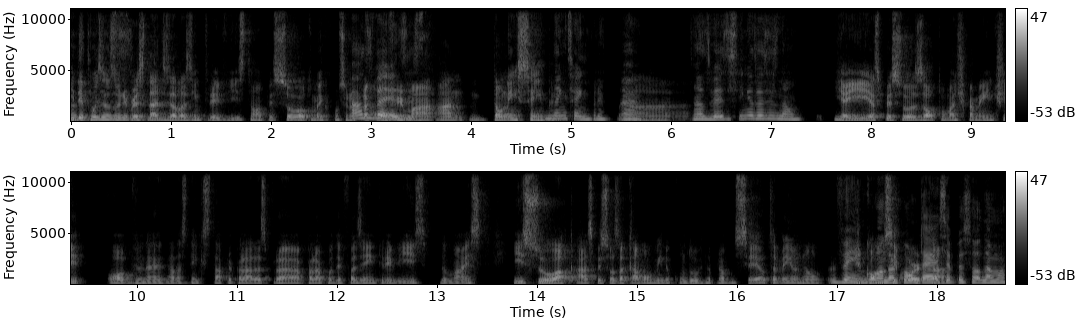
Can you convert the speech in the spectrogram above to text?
E depois as todas. universidades, elas entrevistam a pessoa? Como é que funciona para confirmar? Ah, então nem sempre. Nem sempre. É. Ah, Às vezes sim, às vezes não. e aí as pessoas automaticamente óbvio, né? Elas têm que estar preparadas para poder fazer a entrevista e tudo mais. Isso a- as pessoas acabam vindo com dúvida para você, ou também ou não? Vem, quando acontece, portar. a pessoa dá uma,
